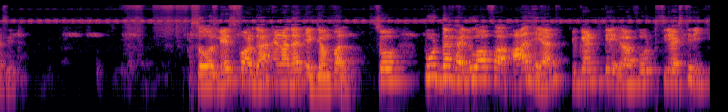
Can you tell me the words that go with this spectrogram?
acid so let's for the another example. So put the value of uh, r here. You can uh, put ch3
